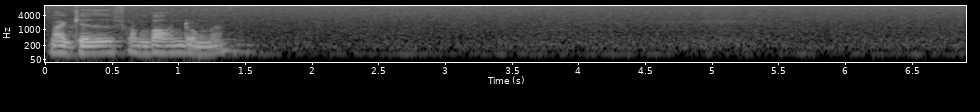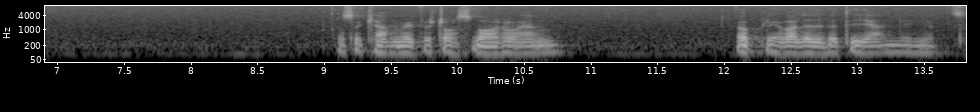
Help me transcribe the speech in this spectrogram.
magi från barndomen. Och så kan vi förstås var och en uppleva livet igen. Det är inget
